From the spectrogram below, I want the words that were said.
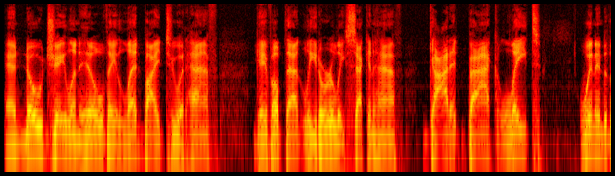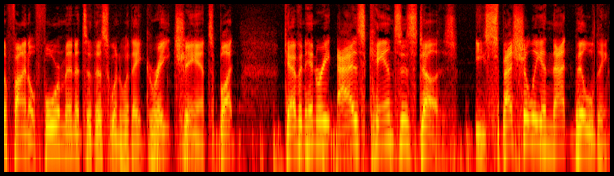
and no Jalen Hill. They led by two at half, gave up that lead early second half got it back late, went into the final four minutes of this one with a great chance. But Kevin Henry, as Kansas does, especially in that building,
